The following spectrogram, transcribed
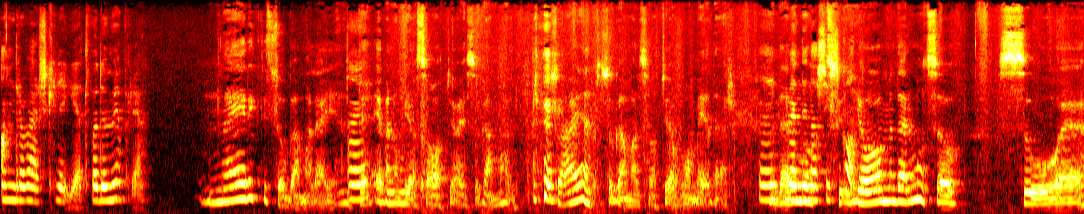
andra världskriget, var du med på det? Nej, riktigt så gammal är jag inte. Nej. Även om jag sa att jag är så gammal. Så är jag inte så gammal så att jag var med där. Nej, men däremot- dina syskon? Ja, men däremot så... så eh,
